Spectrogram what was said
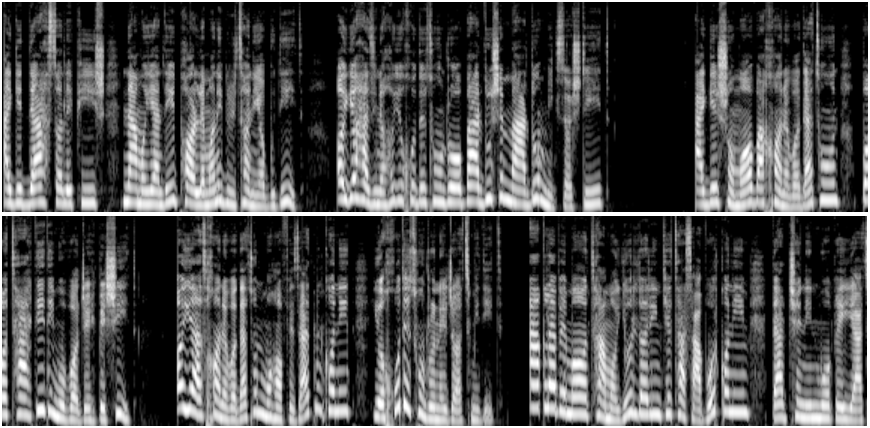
اگه ده سال پیش نماینده پارلمان بریتانیا بودید، آیا هزینه های خودتون رو بر دوش مردم میگذاشتید؟ اگه شما و خانوادهتون با تهدیدی مواجه بشید، آیا از خانوادهتون محافظت می‌کنید یا خودتون رو نجات می‌دید؟ اغلب ما تمایل داریم که تصور کنیم در چنین موقعیت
